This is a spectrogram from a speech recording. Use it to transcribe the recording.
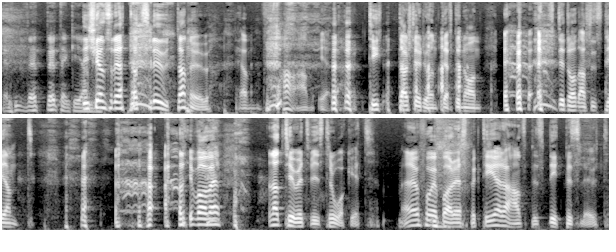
Helvete, tänker Janne. Det känns rätt att sluta nu. Vem fan är det här? Tittar sig runt efter någon, efter någon assistent. Det var väl naturligtvis tråkigt. Men då får jag bara respektera hans, ditt beslut.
